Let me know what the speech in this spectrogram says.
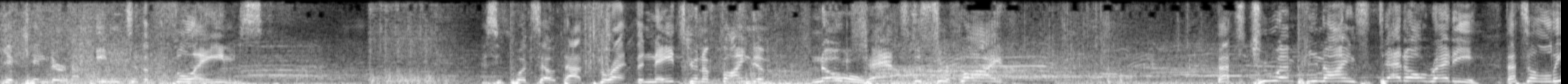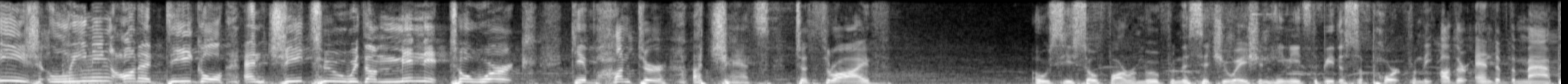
Yekindar into the flames. As he puts out that threat, the nade's gonna find him. No oh. chance to survive. That's two MP9s dead already. That's Elige leaning on a Deagle and G2 with a minute to work. Give Hunter a chance to thrive. oSee so far removed from this situation. He needs to be the support from the other end of the map.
